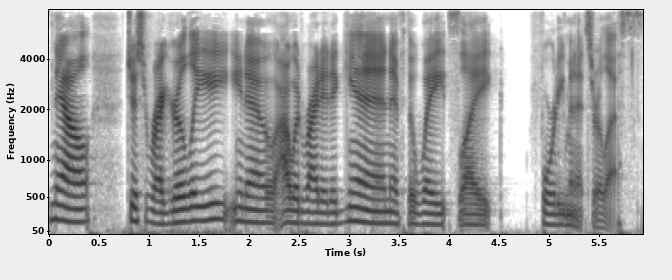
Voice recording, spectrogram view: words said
Now, just regularly, you know, I would ride it again if the wait's like 40 minutes or less.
